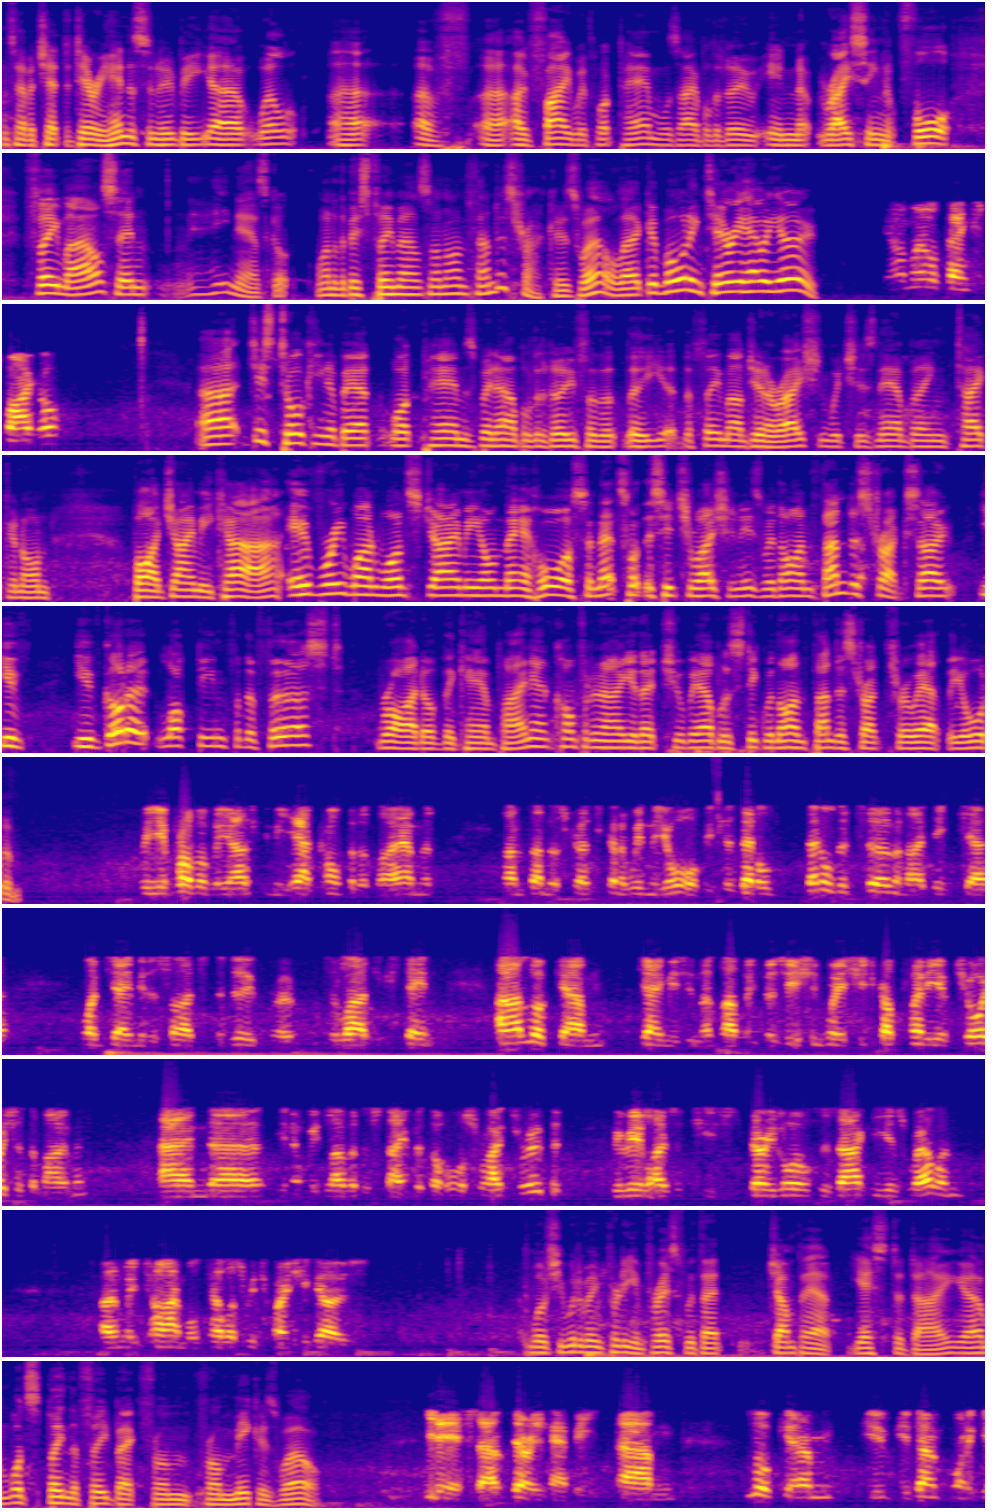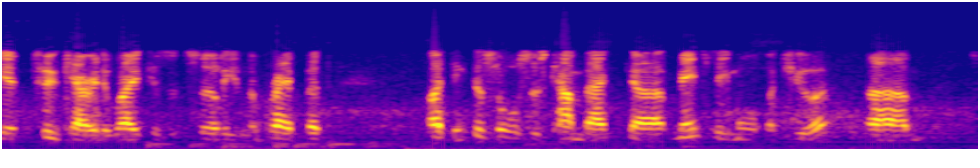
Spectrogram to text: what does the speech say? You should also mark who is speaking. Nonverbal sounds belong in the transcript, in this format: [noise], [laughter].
Speaker 1: Let's have a chat to Terry Henderson, who'd be uh, well uh, of uh, au fait with what Pam was able to do in racing for females, and he now's got one of the best females on I'm Thunderstruck as well. Uh, good morning, Terry. How are you?
Speaker 2: Yeah, I'm well, thanks, Michael.
Speaker 1: Uh, just talking about what Pam's been able to do for the, the the female generation, which has now been taken on by Jamie Kah. Everyone wants Jamie on their horse, and that's what the situation is with I'm Thunderstruck. So you've You've got it locked in for the first ride of the campaign. How confident are you that she'll be able to stick with I'm Thunderstruck throughout the autumn?
Speaker 2: Well, you're probably asking me how confident I am that I'm Thunderstruck's going to win the Orr because that'll that'll determine, I think, uh, what Jamie decides to do for, to a large extent. Uh, look, um, Jamie's in that lovely position where she's got plenty of choice at the moment, and uh, you know we'd love her to stay with the horse right through, but we realise that she's very loyal to Zaaki as well, and only time will tell us which way she goes.
Speaker 1: Well, she would have been pretty impressed with that jump out yesterday. Um, what's been the feedback from, from Mick as well?
Speaker 2: Yes, uh, very happy. Um, look, um, you, you, don't want to get too carried away because it's early in the prep, but I think this horse has come back uh, mentally more mature. Um,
